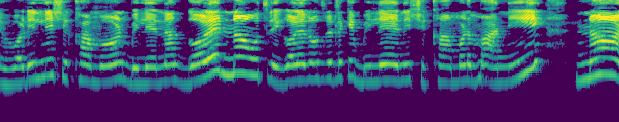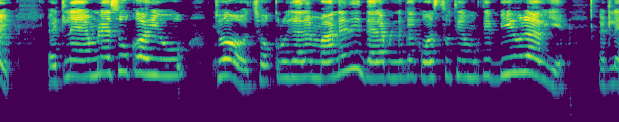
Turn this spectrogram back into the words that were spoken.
એ વડીલની શિખામણ બિલેના ગળે ન ઉતરી. ગળે ન ઉતરી એટલે કે બિલે એની શિખામણ માની નહીં એટલે એમણે શું કહ્યું? જો, છોકરું જ્યારે માને નહીં ત્યારે આપણે કંઈક વસ્તુથી અમુકથી બીવડાવીએ. એટલે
